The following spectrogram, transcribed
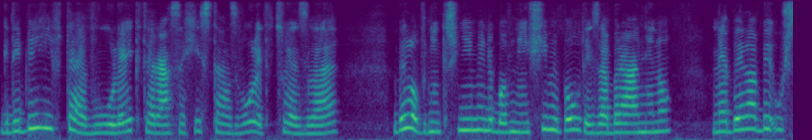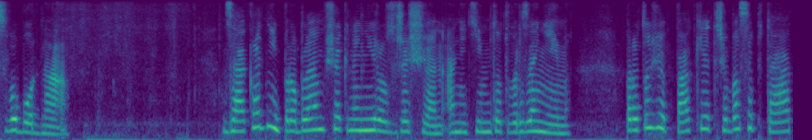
Kdyby jí v té vůli, která se chystá zvolit, co je zlé, bylo vnitřními nebo vnějšími pouty zabráněno, nebyla by už svobodná. Základní problém však není rozřešen ani tímto tvrzením, protože pak je třeba se ptát,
